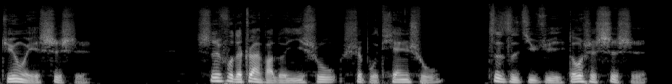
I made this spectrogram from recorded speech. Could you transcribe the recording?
均为事实。师傅的《转法轮》一书是部天书，字字句句都是事实。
